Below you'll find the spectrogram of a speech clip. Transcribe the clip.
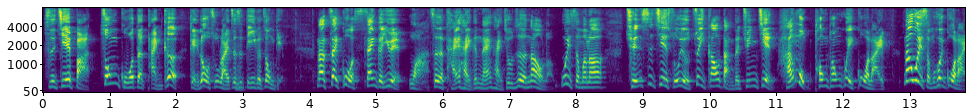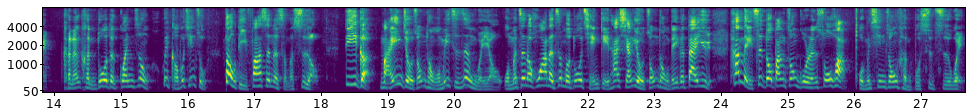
直接把中国的坦克给露出来，这是第一个重点。那再过三个月，哇，这个台海跟南海就热闹了。为什么呢？全世界所有最高档的军舰、航母，通通会过来。那为什么会过来？可能很多的观众会搞不清楚，到底发生了什么事哦。第一个，马英九总统，我们一直认为哦，我们真的花了这么多钱给他享有总统的一个待遇，他每次都帮中国人说话，我们心中很不是滋味。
